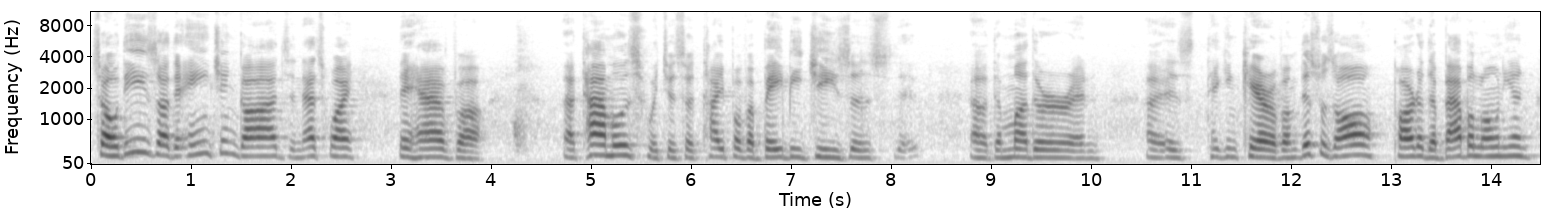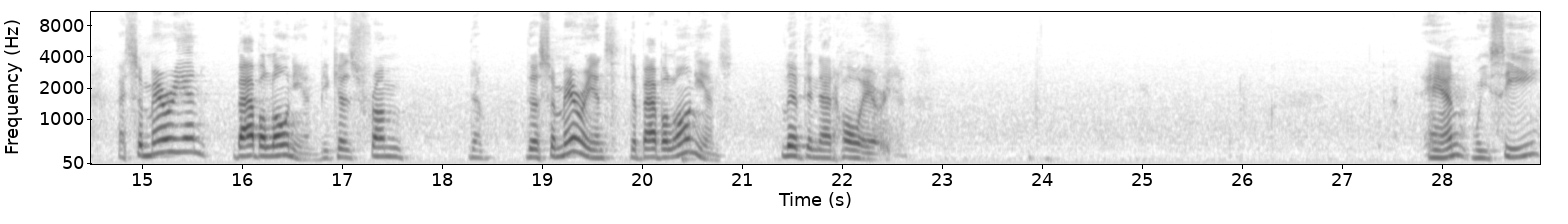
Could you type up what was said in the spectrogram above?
So these are the ancient gods, and that's why they have uh, uh, Tammuz, which is a type of a baby Jesus, uh, the mother, and uh, is taking care of him. This was all part of the Babylonian, uh, Sumerian Babylonian, because from the, the Sumerians, the Babylonians lived in that whole area. And we see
